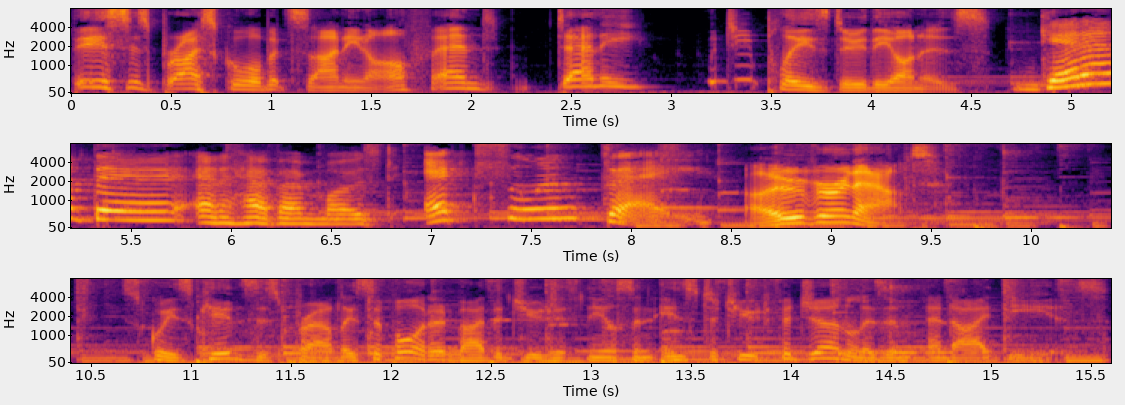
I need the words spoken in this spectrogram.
This is Bryce Corbett signing off, and Dannii, would you please do the honours? Get out there and have a most excellent day. Over and out. Squiz Kids is proudly supported by the Judith Neilson Institute for Journalism and Ideas.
